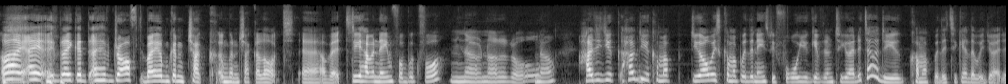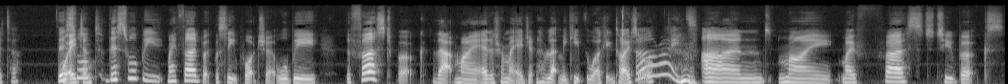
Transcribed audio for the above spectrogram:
I, I like I have drafted, but I'm gonna chuck. I'm gonna chuck a lot uh, of it. Do you have a name for book four? no, not at all. No. How did you? How do you come up? Do you always come up with the names before you give them to your editor, or do you come up with it together with your editor This or will, agent? this will be my third book, The Sleep Watcher. Will be the first book that my editor and my agent have let me keep the working title. All right. Hmm. and my my first two books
